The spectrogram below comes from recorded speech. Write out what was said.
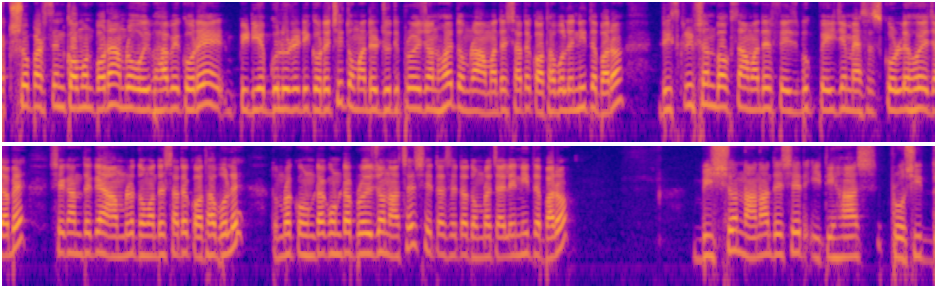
একশো পার্সেন্ট কমন পড়ে, আমরা ওইভাবে করে পিডিএফগুলো রেডি করেছি। তোমাদের যদি প্রয়োজন হয়, তোমরা আমাদের সাথে কথা বলে নিতে পারো। ডিসক্রিপশন বক্সে আমাদের ফেসবুক পেজে মেসেজ করলে হয়ে যাবে। সেখান থেকে আমরা তোমাদের সাথে কথা বলে, তোমরা কোনটা কোনটা প্রয়োজন আছে, সেটা সেটা তোমরা চাইলে নিতে পারো। বিশ্ব নানা দেশের ইতিহাস, প্রসিদ্ধ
